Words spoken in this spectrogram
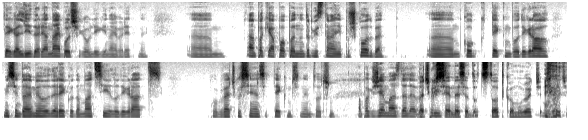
tega liderja, najboljšega v ligi, najverjetneje. Um, ampak ja, pa, pa na drugi strani poškodbe, um, koliko tekem bo odigral. Mislim, da je imel rekel, da ima cilj odigrati koliko več kot 70 tekem, se ne vem točno. Ampak že ima zdaj le Več kot 70 odstotkov, mogoče. mogoče.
